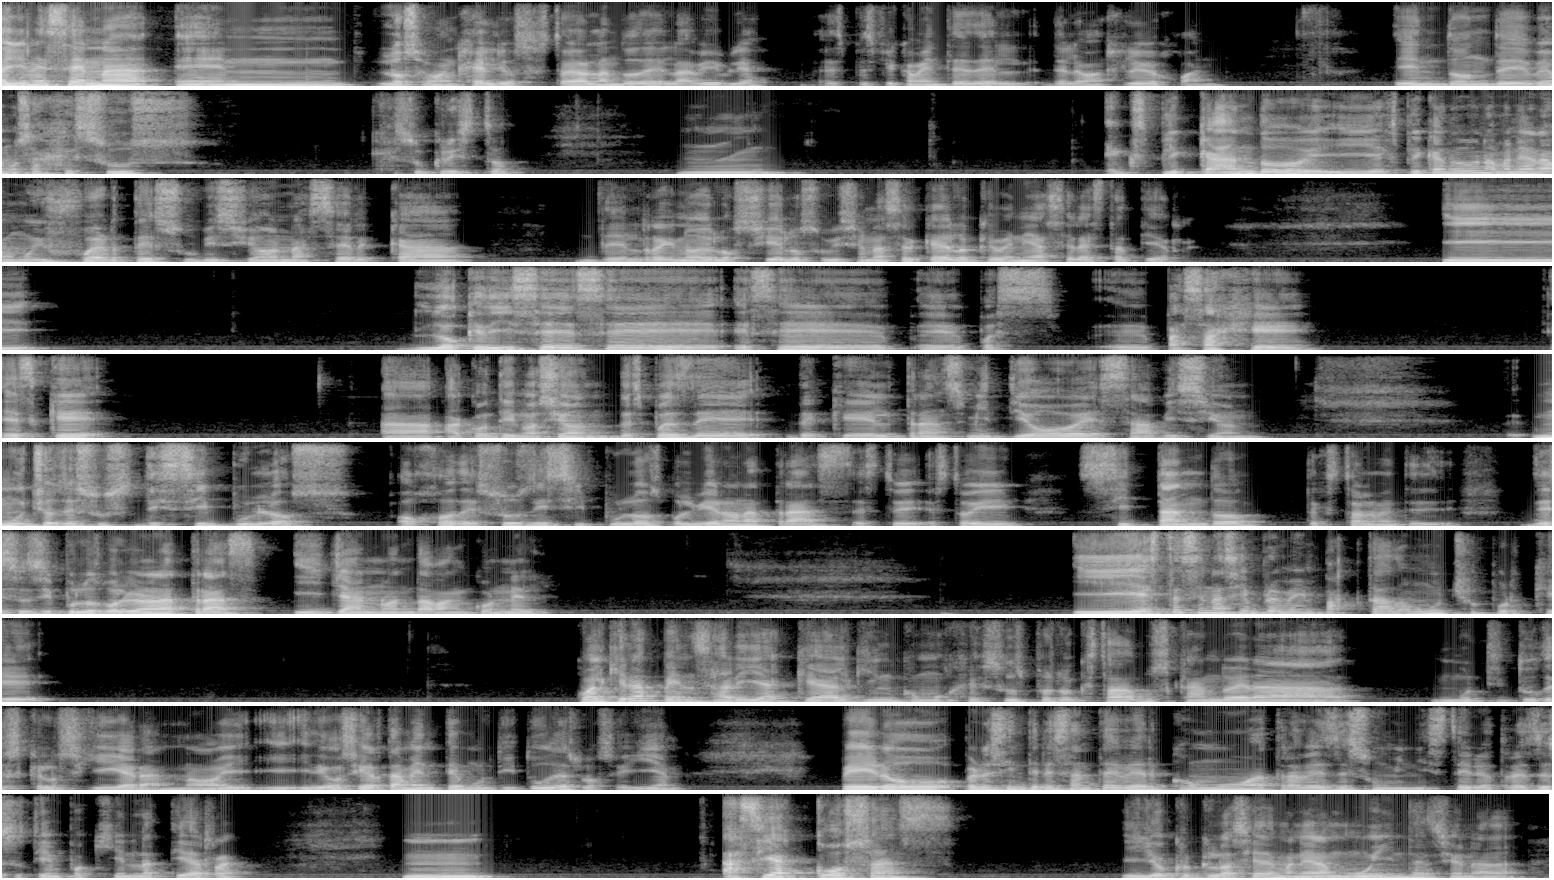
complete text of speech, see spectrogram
Hay una escena en los evangelios, estoy hablando de la Biblia, específicamente del, Evangelio de Juan, en donde vemos a Jesús, Jesucristo, mm, explicando y explicando de una manera muy fuerte su visión acerca del reino de los cielos, su visión acerca de lo que venía a ser a esta tierra. Y lo que dice ese, ese eh, pues, eh, pasaje es que a, continuación, después de, que él transmitió esa visión, muchos de sus discípulos, ojo, de sus discípulos volvieron atrás, estoy, estoy citando textualmente, de sus discípulos volvieron atrás y ya no andaban con él. Y esta escena siempre me ha impactado mucho porque cualquiera pensaría que alguien como Jesús, pues lo que estaba buscando era multitudes que lo siguieran, ¿no? Y, digo, ciertamente multitudes lo seguían, pero, pero es interesante ver cómo a través de su ministerio, a través de su tiempo aquí en la tierra, mm, hacía cosas, y yo creo que lo hacía de manera muy intencionada,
